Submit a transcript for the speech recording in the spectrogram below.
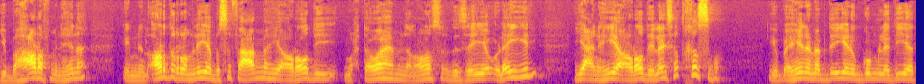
يبقى هعرف من هنا إن الأرض الرملية بصفة عامة هي أراضي محتواها من العناصر الغذائية قليل يعني هي أراضي ليست خصبة. يبقى هنا مبدئيا الجملة ديت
